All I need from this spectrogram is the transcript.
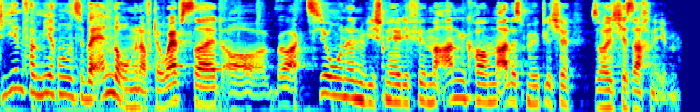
Die informieren uns über Änderungen auf der Website, über Aktionen, wie schnell die Filme ankommen, alles Mögliche, solche Sachen eben.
